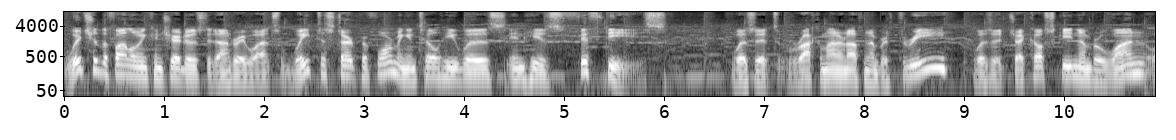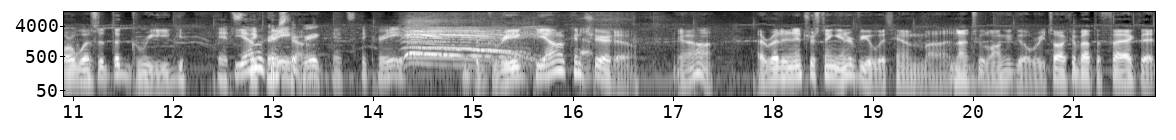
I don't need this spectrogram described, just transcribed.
Which of the following concertos did Andre Watts wait to start performing until he was in his 50s? Was it Rachmaninoff number three? Was it Tchaikovsky number one? Or was it the Grieg It's piano the Grieg. concerto? Grieg. It's the Grieg. The Grieg Piano Concerto. Yeah. I read an interesting interview with him uh, not too long ago where he talked about the fact that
